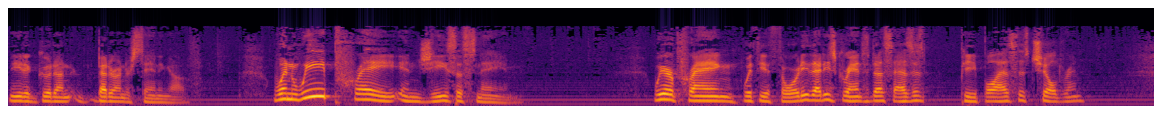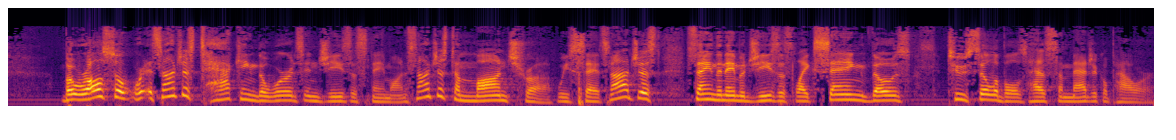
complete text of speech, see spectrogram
need a good, un- better understanding of. When we pray in Jesus' name, we are praying with the authority that He's granted us as His people, as his children. But we're also, we're, it's not just tacking the words in Jesus' name on. It's not just a mantra we say. It's not just saying the name of Jesus like saying those two syllables has some magical power.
